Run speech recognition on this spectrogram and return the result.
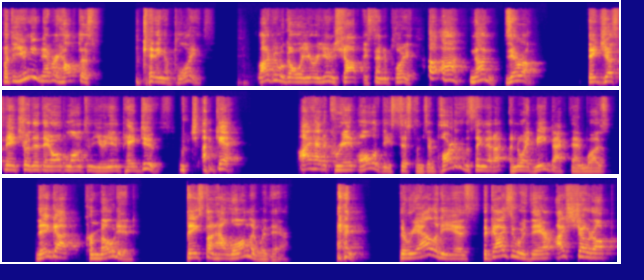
But the union never helped us getting employees. A lot of people go, well, you're a union shop. They send employees. Uh-uh, none, zero. They just made sure that they all belonged to the union and paid dues, which I get. I had to create all of these systems. And part of the thing that uh, annoyed me back then was they got promoted based on how long they were there. The reality is, the guys who were there, I showed up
